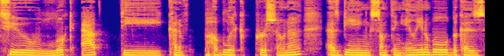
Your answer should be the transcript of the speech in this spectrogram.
to look at the kind of public persona as being something alienable because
